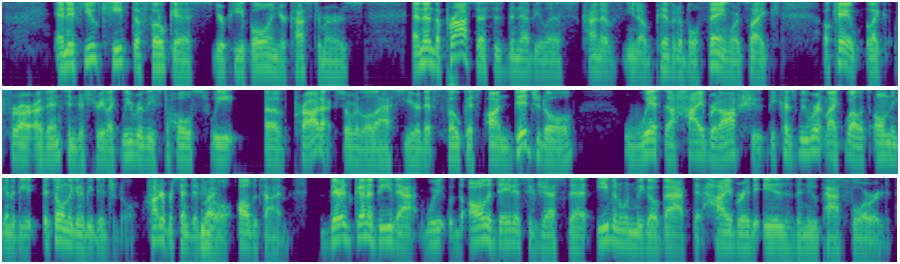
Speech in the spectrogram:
And if you keep the focus, your people and your customers, and then the process is the nebulous kind of, you know, pivotable thing where it's like, okay, like for our events industry, like we released a whole suite of products over the last year that focused on digital with a hybrid offshoot because we weren't like, well, it's only going to be it's only going to be digital, 100% digital right. all the time. There's going to be that. We all the data suggests that even when we go back that hybrid is the new path forward.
